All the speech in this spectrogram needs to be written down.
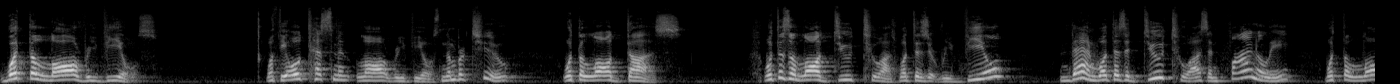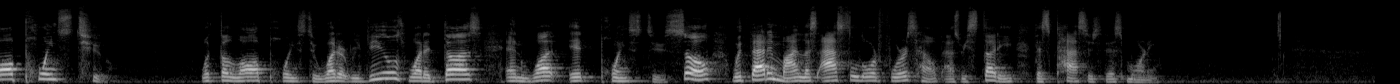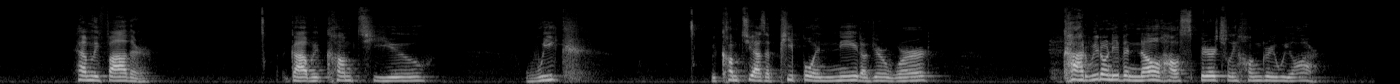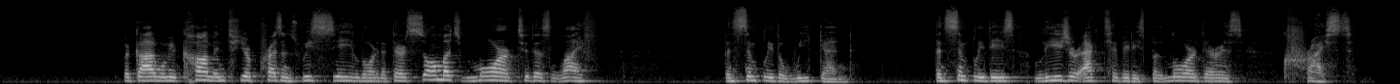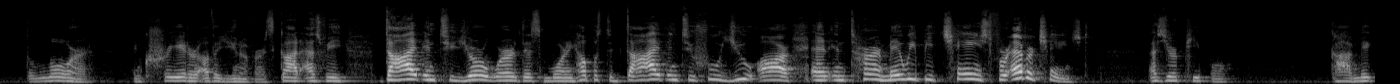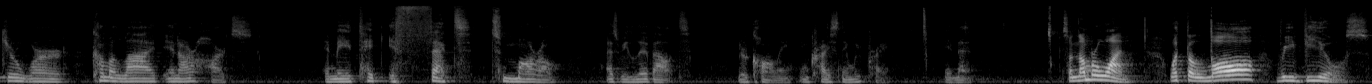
what the law reveals, what the Old Testament law reveals. Number two, what the law does. What does the law do to us? What does it reveal? And then, what does it do to us? And finally, what the law points to what the law points to, what it reveals, what it does, and what it points to. So, with that in mind, let's ask the Lord for his help as we study this passage this morning. Heavenly Father, God, we come to you weak. We come to you as a people in need of your word. God, we don't even know how spiritually hungry we are. But God, when we come into your presence, we see, Lord, that there's so much more to this life than simply the weekend, than simply these leisure activities. But Lord, there is Christ, the Lord and creator of the universe. God, as we dive into your word this morning, help us to dive into who you are. And in turn, may we be changed, forever changed as your people. God, make your word come alive in our hearts and may it take effect tomorrow as we live out your calling. In Christ's name we pray. Amen. So, number one, what the law reveals.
